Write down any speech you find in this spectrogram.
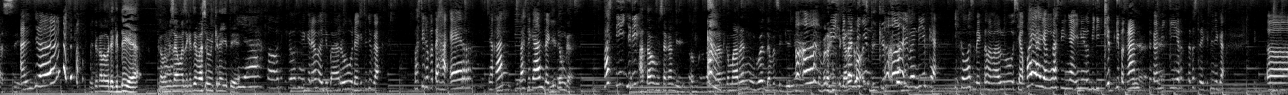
Asik. Anjay. Itu kalau udah gede ya. Kalau misalnya masih kecil pasti mikirnya gitu ya? Iya, kalau masih kecil masih mikirnya baju baru, udah gitu juga pasti dapat THR, ya kan? Pasti kan, udah gitu. gitu. enggak Pasti, jadi atau misalkan di lebaran kemarin gue dapet segini. Heeh, lebaran di- sekarang kok sedikit. Heeh, dibandingin kayak ih kok masih baik tahun lalu? Siapa ya yang ngasihnya ini lebih dikit? Gitu kan. Iya. suka mikir. Terus udah gitu juga eh,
